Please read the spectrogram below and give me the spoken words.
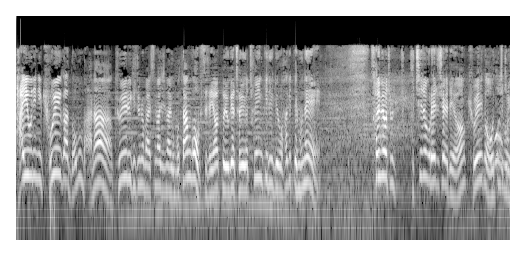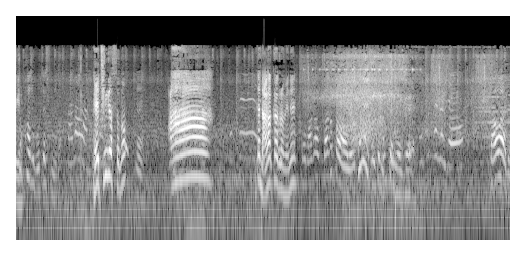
다이오니님 교회가 너무 많아. 교회를 기준으로 말씀하지 말고 뭐 딴 거 없으세요? 또 이게 저희가 초인끼리기로 하기 때문에 설명을 좀 구체적으로 해주셔야 돼요. 교회가 어딘지 모르겠네. 접촉하지 못했습니다. 배 튕겼어 너? 네. 아 일단 나갈까 그러면은? 네, 나가 나갔다 와야 돼요. 생각이 절대 못했는데 했는데 나와야 돼.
